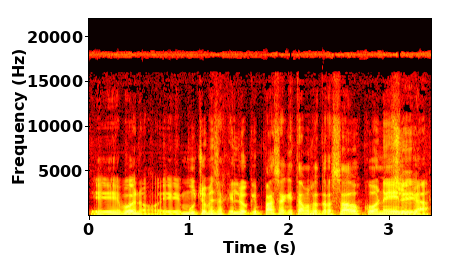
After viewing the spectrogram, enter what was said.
Eh, bueno, eh, muchos mensajes. Lo que pasa es que estamos atrasados con Elga.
